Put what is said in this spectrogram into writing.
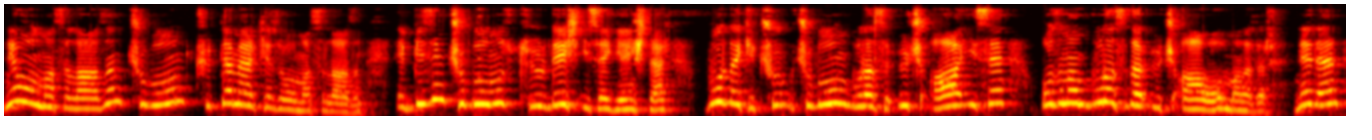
ne olması lazım? Çubuğun kütle merkezi olması lazım. E bizim çubuğumuz türdeş ise gençler buradaki çu- çubuğun burası 3A ise o zaman burası da 3A olmalıdır. Neden?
